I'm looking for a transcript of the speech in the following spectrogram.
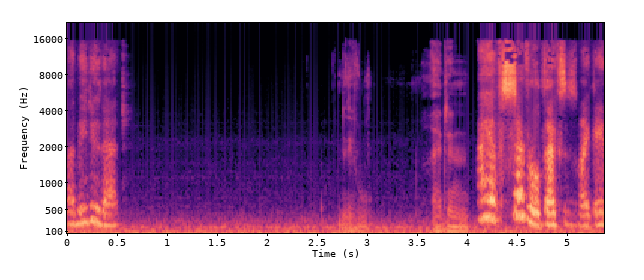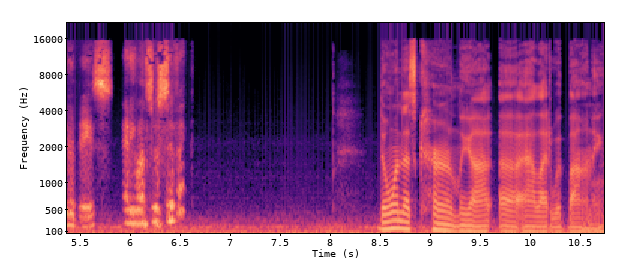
Let me do that. I didn't. I have several dexes in my database. Anyone specific? The one that's currently uh, uh, allied with Bonnie.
